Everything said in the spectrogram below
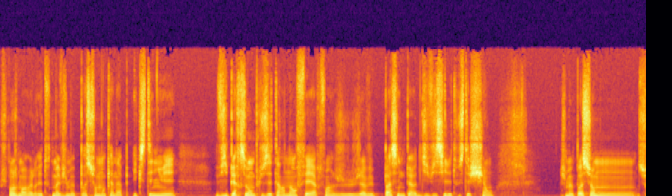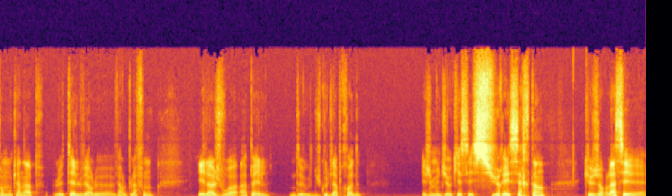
je pense que je me rappellerai toute ma vie, je me pose sur mon canapé exténué. Vie perso en plus était un enfer. Enfin, j'avais passé une période difficile et tout, c'était chiant. Je me pose sur mon, sur mon canapé, le tel vers le, vers le plafond. Et là, je vois appel du coup de la prod. Et je me dis, ok, c'est sûr et certain que genre là, c'est.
